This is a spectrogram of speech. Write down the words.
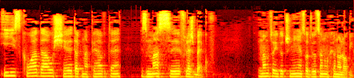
i składał się tak naprawdę z masy flashbacków. Mam tutaj do czynienia z odwróconą chronologią.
